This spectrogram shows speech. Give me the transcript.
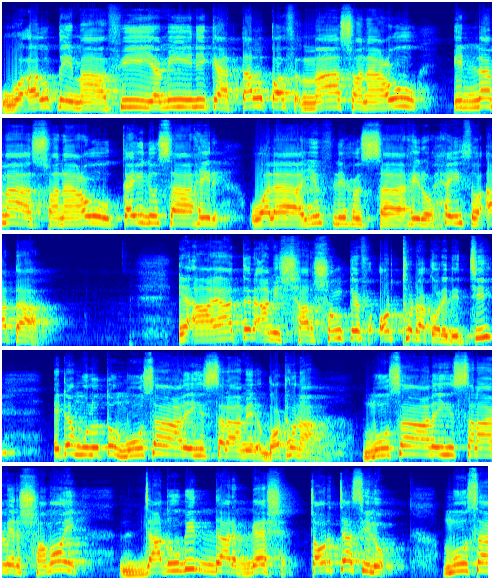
وألق ما في يمينك تلقف ما صنعوا إنما صنعوا كيد ساحر ولا يفلح الساحر حيث أتى এ আয়াতের আমি সারসংক্ষেপ অর্থটা করে দিচ্ছি এটা মূলত মুসা আলহিসালামের ঘটনা মুসা আলহিসালামের সময় জাদুবিদ্যার বেশ চর্চা ছিল মুসা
